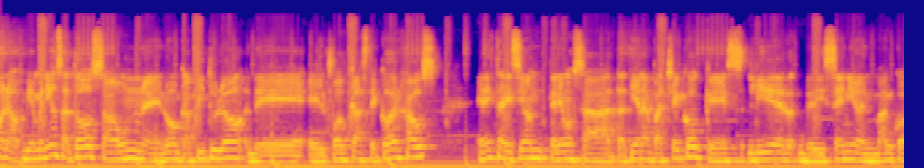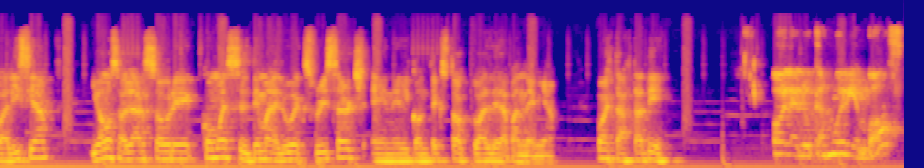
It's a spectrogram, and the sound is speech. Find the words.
Bueno, bienvenidos a todos a un eh, nuevo capítulo del podcast de Coder House. En esta edición tenemos a Tatiana Pacheco, que es líder de diseño en Banco Galicia, y vamos a hablar sobre cómo es el tema del UX Research en el contexto actual de la pandemia. ¿Cómo estás, Tati? Hola, Lucas, muy bien, ¿vos?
